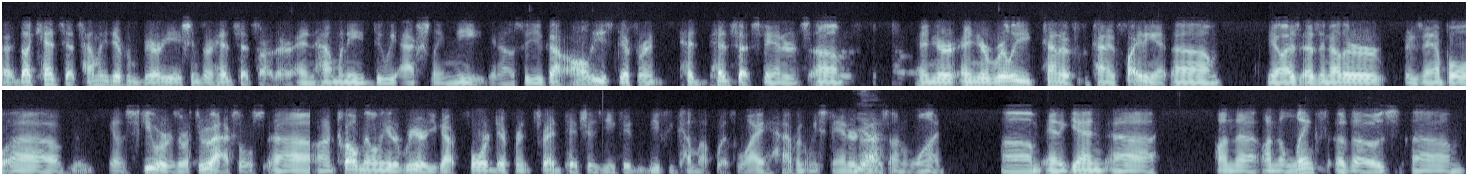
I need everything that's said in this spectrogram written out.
uh, like headsets. How many different variations or headsets are there, and how many do we actually need? You know, so you've got all these different head, headset standards, um, and you're and you're really kind of kind of fighting it. Um, you know, as as another example, uh, you know, skewers or through axles uh, on a 12 millimeter rear, you got four different thread pitches you could you could come up with. Why haven't we standardized yeah. on one? Um, and again, uh, on the on the length of those, um,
